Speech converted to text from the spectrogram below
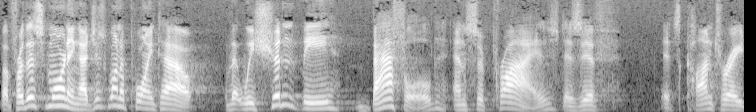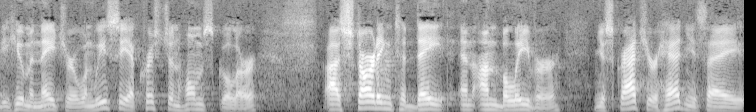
But for this morning, I just want to point out that we shouldn't be baffled and surprised as if it's contrary to human nature when we see a Christian homeschooler uh, starting to date an unbeliever. You scratch your head and you say,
